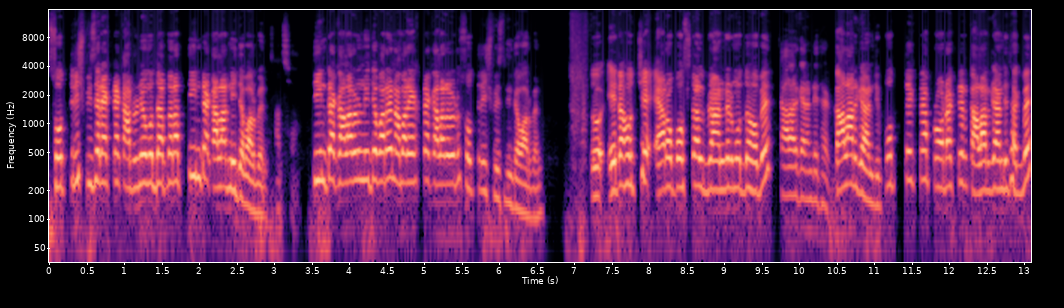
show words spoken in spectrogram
ছত্রিশ পিসের একটা কার্টুনের মধ্যে আপনারা তিনটা কালার নিতে পারবেন। আচ্ছা। তিনটা কালারও নিতে পারেন আবার একটা কালারেরও ছত্রিশ পিস নিতে পারবেন। তো এটা হচ্ছে অ্যারোপোস্টাল ব্র্যান্ডের মধ্যে হবে। কালার গ্যারান্টি থাকবে। কালার গ্যারান্টি প্রত্যেকটা প্রোডাক্টের কালার গ্যারান্টি থাকবে।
